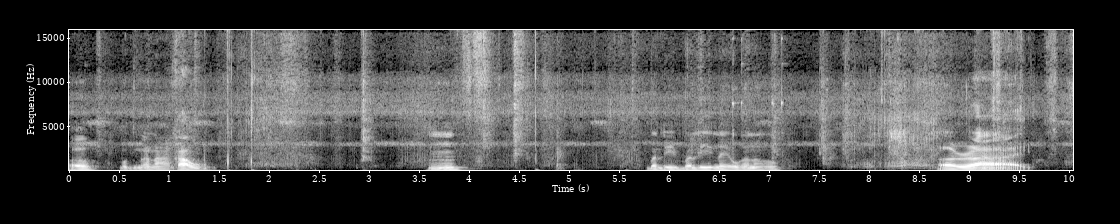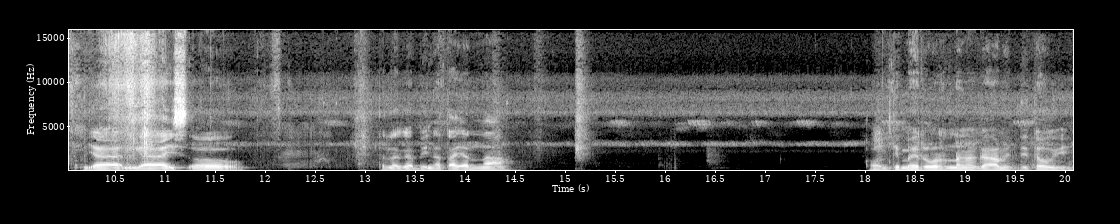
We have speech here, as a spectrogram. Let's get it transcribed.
Oh, magnanakaw. Hmm. Bali-bali na yung ano. oh. Alright. Yan, guys. Oh. Talaga binatayan na. Konti mirror na nga gamit dito eh.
